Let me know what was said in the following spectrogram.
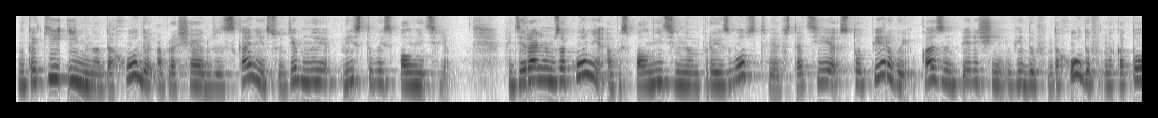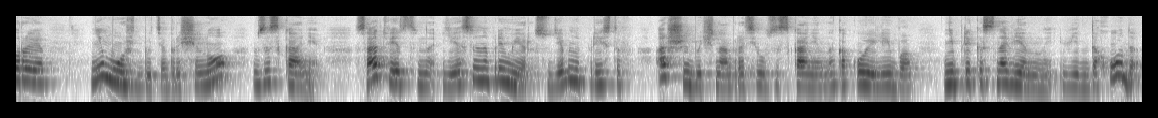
на какие именно доходы обращают взыскание судебные приставы-исполнители. В Федеральном законе об исполнительном производстве в статье 101 указан перечень видов доходов, на которые не может быть обращено взыскание. Соответственно, если, например, судебный пристав ошибочно обратил взыскание на какой-либо неприкосновенный вид дохода,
